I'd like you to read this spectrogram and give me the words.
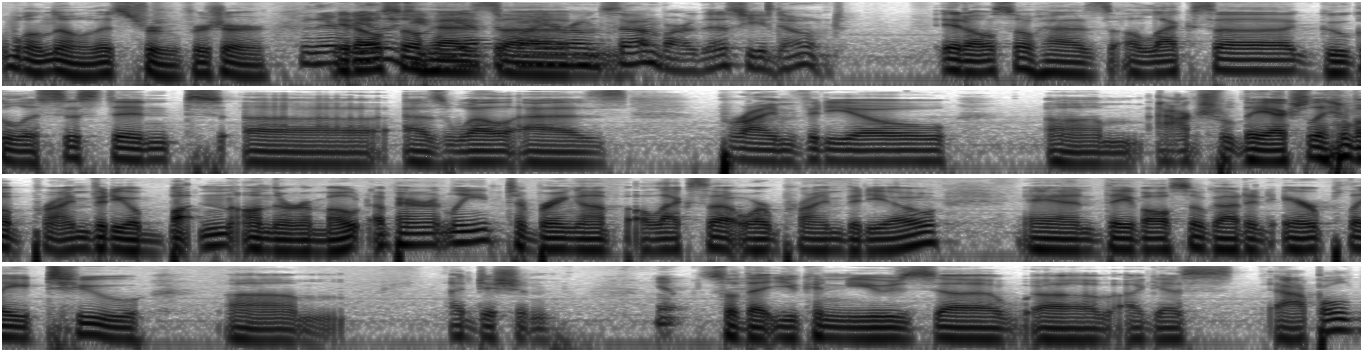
Well, no, that's true for sure. With every It other also TV, you have has to buy your um, own soundbar. This you don't. it also has Alexa, Google Assistant, uh, as well as Prime Video. Um, actual, they actually have a Prime Video button on the remote apparently to bring up Alexa or Prime Video, and they've also got an AirPlay Two um, edition Yep. so that you can use, uh, uh, I guess, Apple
